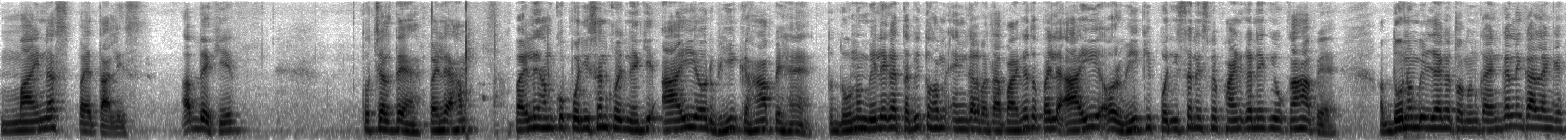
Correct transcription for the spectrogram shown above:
minus पैंतालीस। अब देखिए तो चलते हैं। पहले हम, पहले हमको पोजीशन खोजने की आई और वी कहाँ पे हैं। तो दोनों मिलेगा तभी तो हम एंगल बता पाएँगे। तो पहले आई और वी की पोजीशन इसमें फाइंड करने की वो कहाँ पे है। अब दोनों मिल जाएँगे तो हम उनका एंगल निकालेंगे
